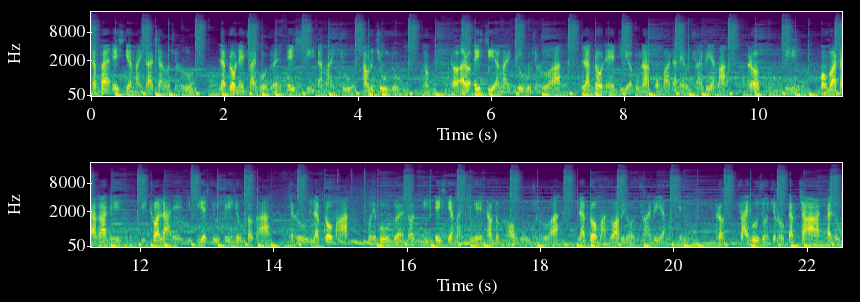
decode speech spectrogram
တစ်ဖက် HDMI ကကြတော့ကျွန်တော်တို့ laptop နဲ့ join ဖို့အတွက် HDMI 2နောက်တစ်ချိုးလိုနော်အဲ့တော့အဲ့တော့ HDMI 2ကိုကျွန်တော်တို့က laptop နဲ့ဒီအခုန converter နဲ့ကို join ပေးရမှာအဲ့တော့ဒီ converter ကနေဒီထွက်လာတဲ့ဒီ PS2 ဂိမ်းရုပ်ထွက်ကကျွန်တော်တို့ laptop မှာဝင်ဖို့အတွက်နော်ဒီ HDMI 2ရဲ့နောက်တစ်ခေါက်ကိုကျွန်တော်တို့က laptop မှာတွားပြီးတော့ join ပေးရမှာဖြစ်တယ် အဲ့တော့ join ဖို့ဆိုရင်ကျွန်တော်တို့ capture ထပ်လို့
